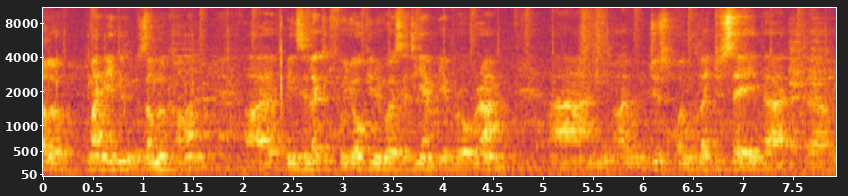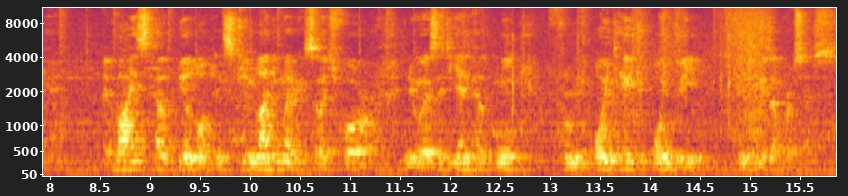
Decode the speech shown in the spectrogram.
Hello, my name is Muzzammal Khan. I have been selected for York University MBA program and I would just I would like to say that uh, Edwise helped me a lot in streamlining my research for university and helped me from point A to point B in the visa process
